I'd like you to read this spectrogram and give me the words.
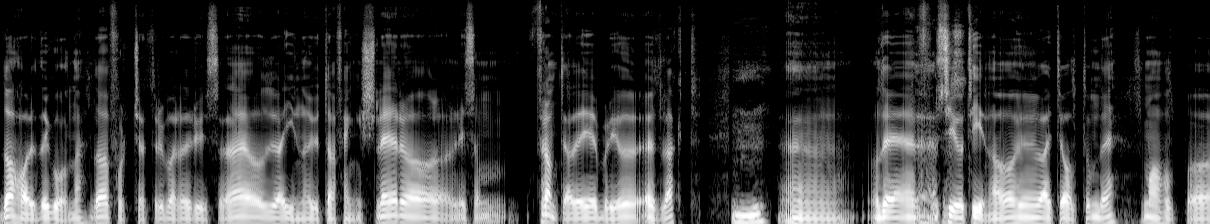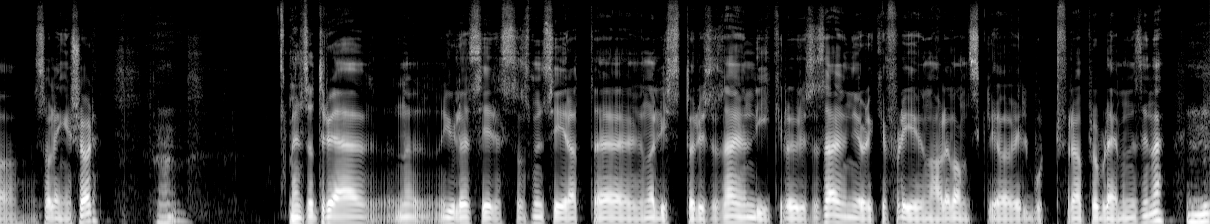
Da har du det gående. Da fortsetter du bare å ruse deg, og du er inn og ut av fengsler, og liksom Framtida di blir jo ødelagt. Mm. Uh, og det det- sier jo Tina, og hun veit jo alt om det, som har holdt på så lenge sjøl. Men så tror jeg, når Julie sier sånn som hun sier, at uh, hun har lyst til å ruse seg, hun liker å ruse seg, hun gjør det ikke fordi hun har det vanskelig og vil bort fra problemene sine. Mm.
